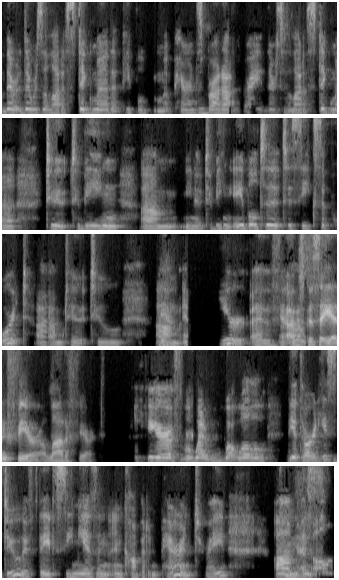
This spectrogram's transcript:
there there was a lot of stigma that people parents mm-hmm. brought up right there's a lot of stigma to to being um you know to being able to to seek support um to to um yeah. Fear of yeah, i was going to say and fear a lot of fear fear of what what will the authorities do if they see me as an incompetent parent right um yes. and all of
